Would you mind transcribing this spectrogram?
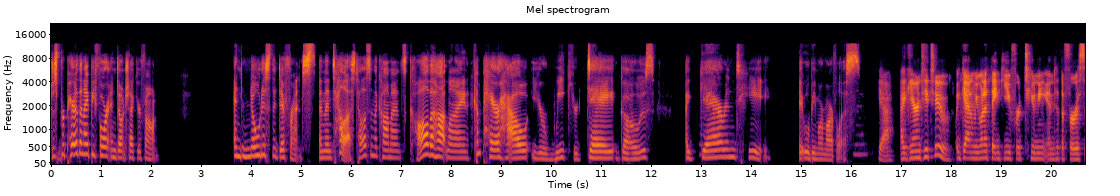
Just mm. prepare the night before and don't check your phone. And notice the difference. And then tell us, tell us in the comments, call the hotline, compare how your week, your day goes. I guarantee it will be more marvelous. Yeah, I guarantee too. Again, we want to thank you for tuning into the first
